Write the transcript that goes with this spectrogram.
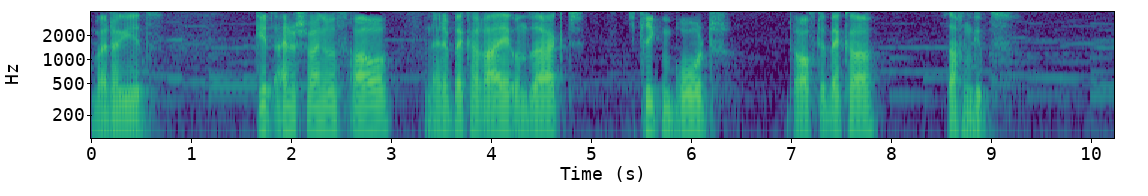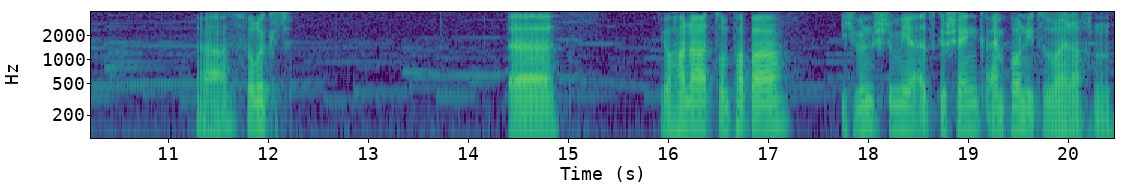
Weiter geht's. Geht eine schwangere Frau in eine Bäckerei und sagt, ich krieg ein Brot. Darauf der Bäcker, Sachen gibt's. Ja, ist verrückt äh, Johanna zum Papa, ich wünschte mir als Geschenk ein Pony zu Weihnachten.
